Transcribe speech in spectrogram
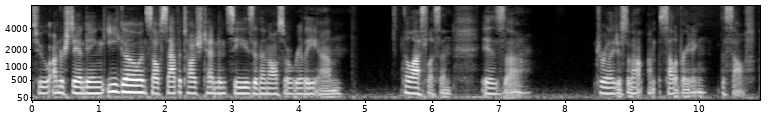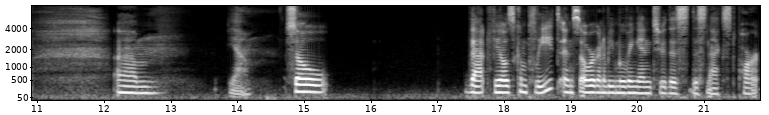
to understanding ego and self sabotage tendencies, and then also really um, the last lesson is uh, really just about celebrating the self. Um, yeah, so that feels complete, and so we're going to be moving into this this next part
